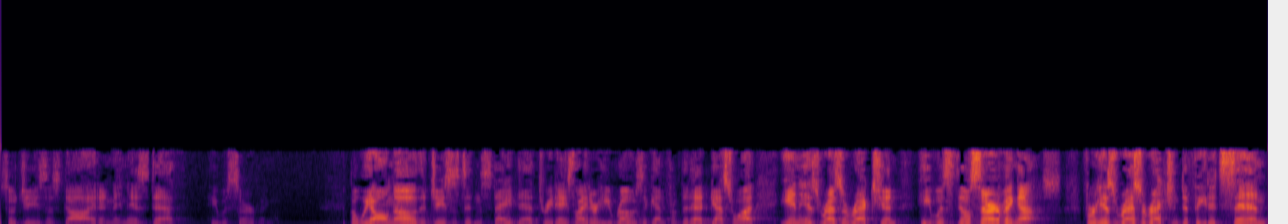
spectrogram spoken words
So Jesus died, and in his death, he was serving. But we all know that Jesus didn't stay dead. Three days later, he rose again from the dead. Guess what? In his resurrection, he was still serving us. For his resurrection defeated sin,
